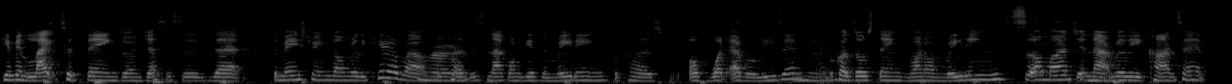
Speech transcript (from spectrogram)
giving light to things or injustices that the mainstream don't really care about Right. because it's not going to give them ratings because of whatever reason Mhm. because those things run on ratings so much and not really content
